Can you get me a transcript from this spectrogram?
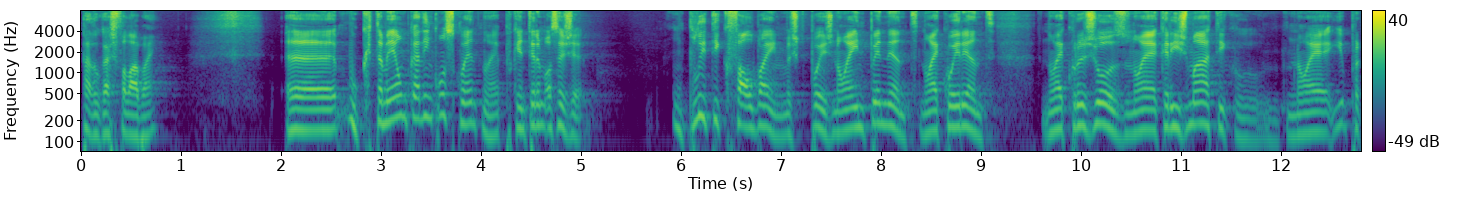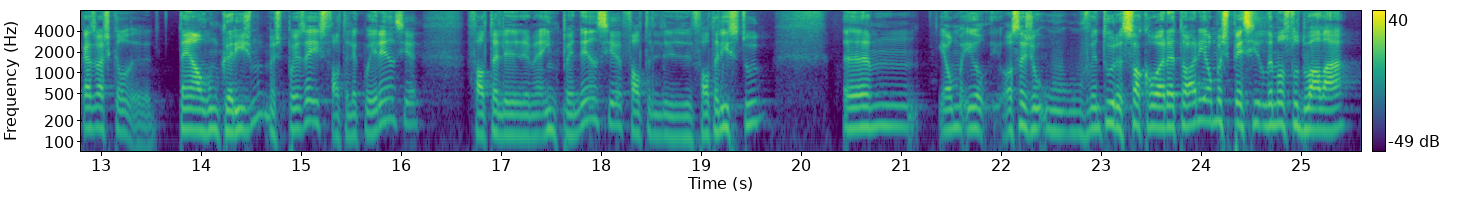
pá, do gajo falar bem. Uh, o que também é um bocado inconsequente, não é? Porque em termos, ou seja, um político que fale bem, mas que depois não é independente, não é coerente, não é corajoso, não é carismático, não é. Eu por acaso acho que ele tem algum carisma, mas depois é isso, falta-lhe a coerência, falta-lhe a independência, falta-lhe falta isso tudo. hum, é uma, ele- ou seja, o, o Ventura só com a oratória é uma espécie, lembram-se do Dualá,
